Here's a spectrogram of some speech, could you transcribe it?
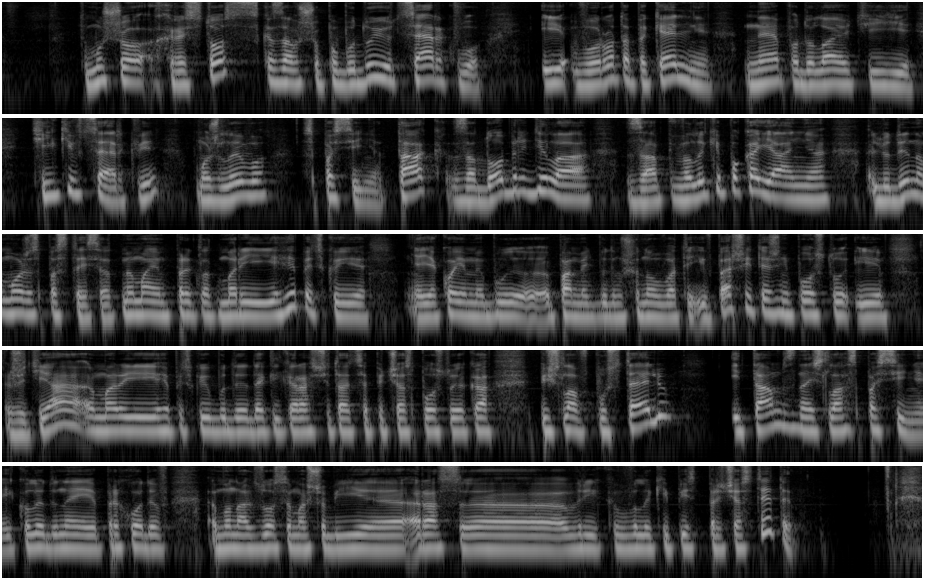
Тому що Христос сказав, що побудую церкву, і ворота пекельні не подолають її. Тільки в церкві можливо спасіння. Так, за добрі діла, за велике покаяння людина може спастися. От ми маємо приклад Марії Єгипетської, якої ми пам'ять будемо вшановувати і в перший тиждень посту, і життя Марії Єгипетської буде декілька разів читатися під час посту, яка пішла в пустелю. І там знайшла спасіння. І коли до неї приходив монах Зосима, щоб її раз е, в рік в Великий піст причастити,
